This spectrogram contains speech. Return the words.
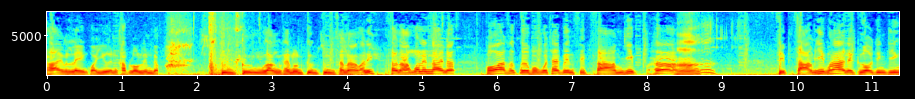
ท้ายมันแรงกว่าเยอะนะครับเราเล่นแบบกึ่งกึ่งๆหลังถนนกึ่งกึ่งๆสนาม อันนี้สนามก็เล่นได้นะ เพราะว่าสเตอร์ผมก็ใช้เป็น 13 25 13 25เนี่ยคือเอาจริง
